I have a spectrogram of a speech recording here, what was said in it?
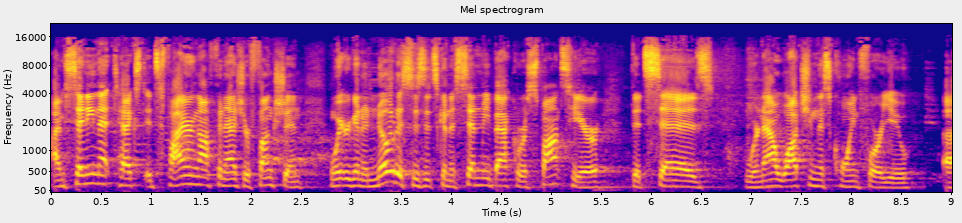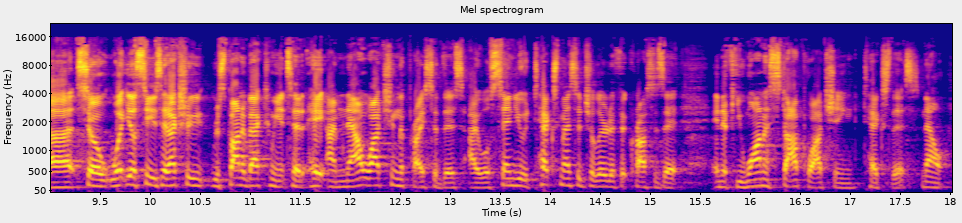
I'm sending that text, it's firing off an Azure function. And what you're going to notice is it's going to send me back a response here that says, We're now watching this coin for you. Uh, so what you'll see is it actually responded back to me and said, Hey, I'm now watching the price of this. I will send you a text message alert if it crosses it. And if you want to stop watching, text this. Now,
